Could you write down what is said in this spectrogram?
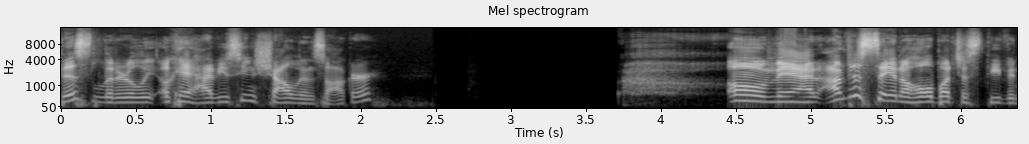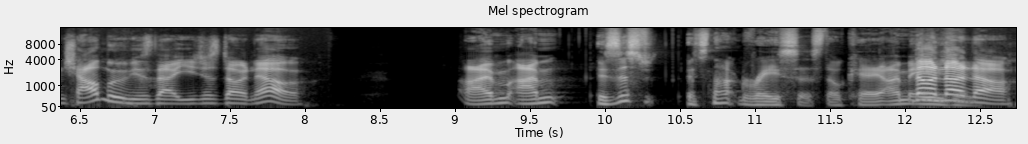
this literally. Okay, have you seen Shaolin Soccer? Oh man, I'm just saying a whole bunch of Stephen Chow movies that you just don't know. I'm. I'm. Is this? It's not racist, okay? I'm. No, no, no.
